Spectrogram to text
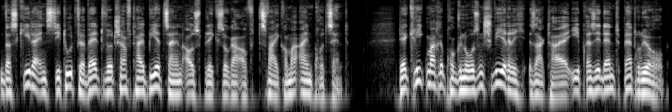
Das Kieler Institut für Weltwirtschaft halbiert seinen Ausblick sogar auf 2,1 Prozent. Der Krieg mache Prognosen schwierig, sagt HRI-Präsident Bert Rürup.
